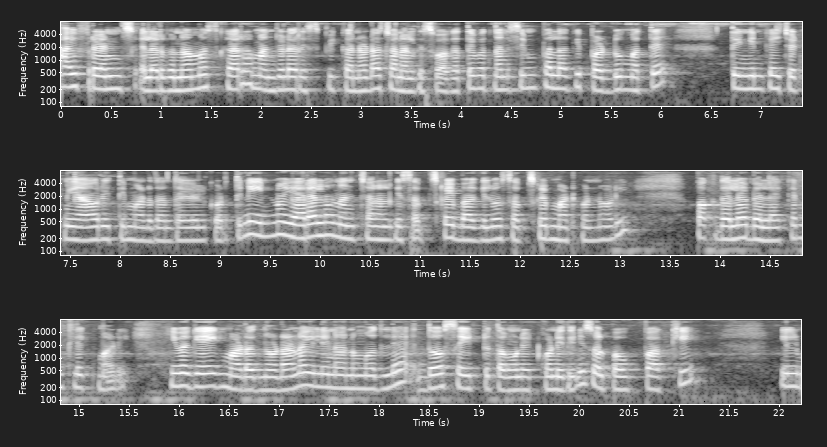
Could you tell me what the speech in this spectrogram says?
ಹಾಯ್ ಫ್ರೆಂಡ್ಸ್, ಎಲ್ಲರಿಗೂ ನಮಸ್ಕಾರ. ಮಂಜುಳ ರೆಸಿಪಿ ಕನ್ನಡ ಚಾನಲ್ಗೆ ಸ್ವಾಗತ. ಇವತ್ತು ನಾನು ಸಿಂಪಲ್ಲಾಗಿ ಪಡ್ಡು ಮತ್ತು ತೆಂಗಿನಕಾಯಿ ಚಟ್ನಿ ಯಾವ ರೀತಿ ಮಾಡೋದು ಅಂತ ಹೇಳ್ಕೊಡ್ತೀನಿ. ಇನ್ನೂ ಯಾರೆಲ್ಲ ನನ್ನ ಚಾನಲ್ಗೆ ಸಬ್ಸ್ಕ್ರೈಬ್ ಆಗಿಲ್ವೋ, ಸಬ್ಸ್ಕ್ರೈಬ್ ಮಾಡ್ಕೊಂಡು ನೋಡಿ. ಪಕ್ಕದಲ್ಲೇ ಬೆಲ್ಲೈಕನ್ ಕ್ಲಿಕ್ ಮಾಡಿ. ಇವಾಗ ಹೇಗೆ ಮಾಡೋದು ನೋಡೋಣ. ಇಲ್ಲಿ ನಾನು ಮೊದಲೇ ದೋಸೆ ಹಿಟ್ಟು ತೊಗೊಂಡು ಇಟ್ಕೊಂಡಿದ್ದೀನಿ ಸ್ವಲ್ಪ ಉಪ್ಪು ಹಾಕಿ. ಇಲ್ಲಿ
